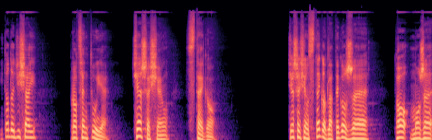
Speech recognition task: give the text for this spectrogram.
I to do dzisiaj procentuje. Cieszę się z tego. Cieszę się z tego, dlatego że to może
